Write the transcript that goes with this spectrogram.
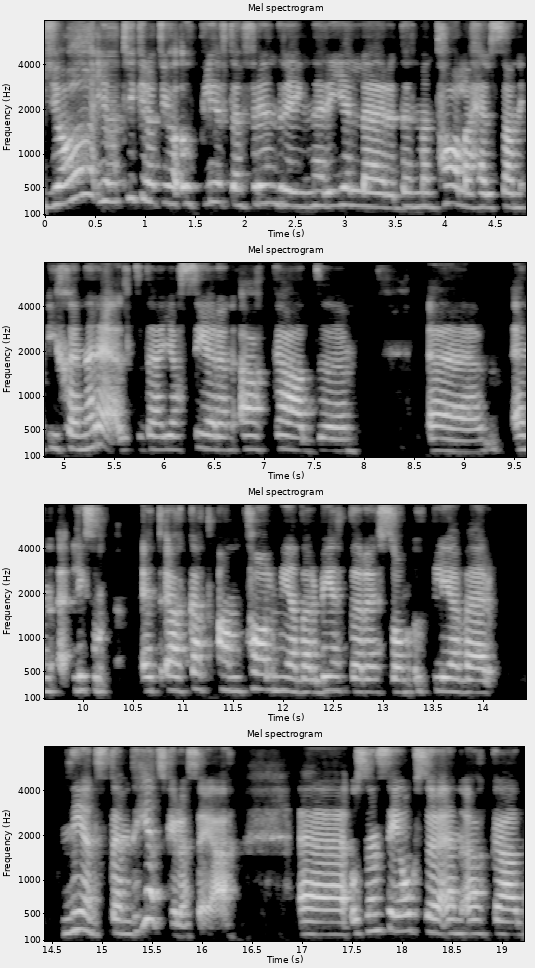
Ja, jag tycker att jag har upplevt en förändring när det gäller den mentala hälsan i generellt, där jag ser en ökad, eh, eh, en, liksom ett ökat antal medarbetare som upplever nedstämdhet skulle jag säga. Eh, och sen ser jag också en ökad,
